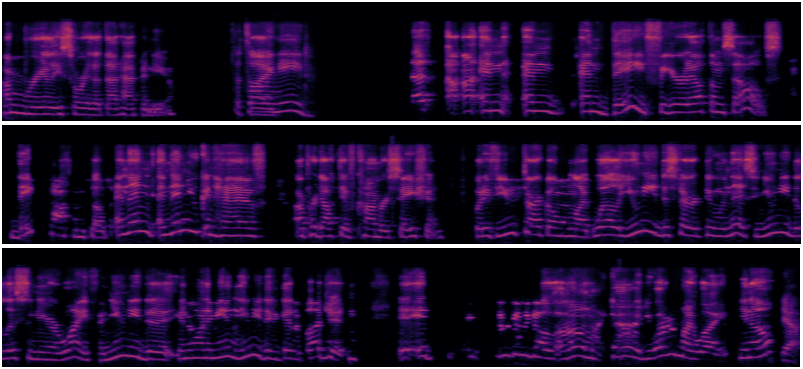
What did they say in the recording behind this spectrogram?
I'm really sorry that that happened to you. That's like, all i need. that, uh, uh, and and and they figure it out themselves. They talk themselves. And then and then you can have a productive conversation. But if you start going like, well, you need to start doing this and you need to listen to your wife and you need to, you know what I mean? You need to get a budget. It, it, it you're going to go, oh my God, you are my wife, you know? Yeah.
